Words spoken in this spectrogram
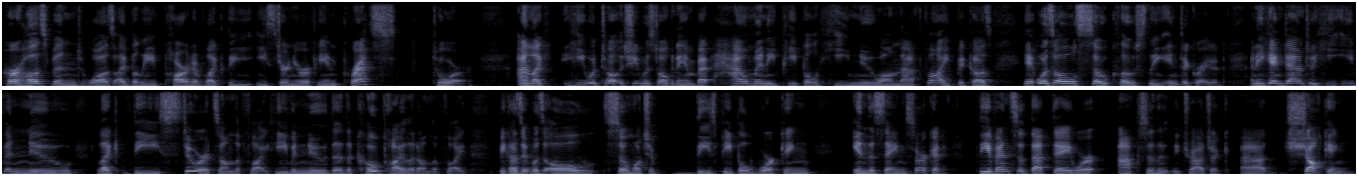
her husband was, I believe, part of like the Eastern European press tour. And like he would talk she was talking to him about how many people he knew on that flight because it was all so closely integrated. And he came down to he even knew like the stewards on the flight. He even knew the the co-pilot on the flight because it was all so much of these people working in the same circuit. The events of that day were absolutely tragic, uh, shocking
